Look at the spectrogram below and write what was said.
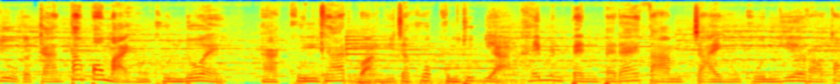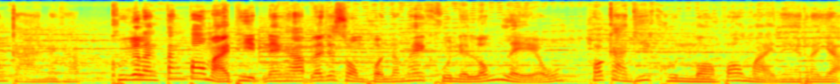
อยู่กับการตั้งเป้าหมายของคุณด้วย หากคุณคาดหวังที่จะควบคุมทุกอย่างให้มันเป็นไปได้ตามใจของคุณที่เราต้องการนะครับ คุณกำลังตั้งเป้าหมายผิดนะครับ และจะส่งผลทำให้คุณเนี่ยล้มเหลว เพราะการที่คุณมองเป้าหมายในระยะ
